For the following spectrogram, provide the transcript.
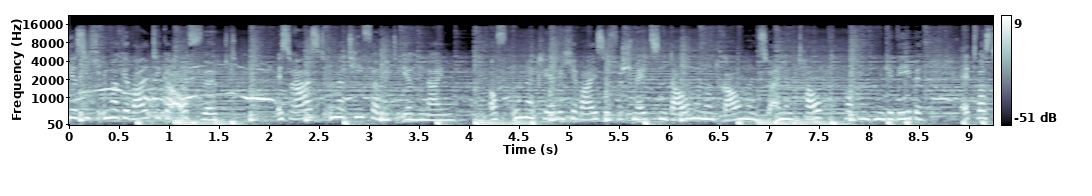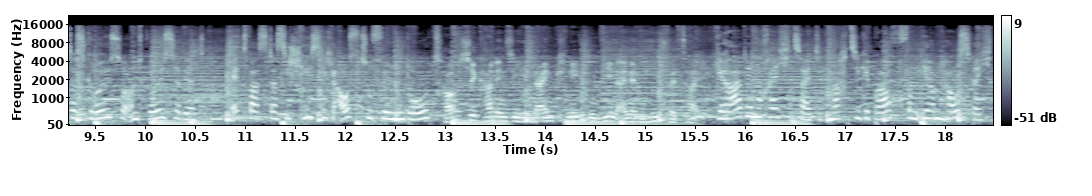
ihr sich immer gewaltiger aufwölbt. Es rast immer tiefer mit ihr hinein. Auf unerklärliche Weise verschmelzen Daumen und Gaumen zu einem taub pochenden Gewebe. Etwas, das größer und größer wird. Etwas, das sie schließlich auszufüllen droht. Horche kann in sie hineinkneten wie in einen Hefeteig. Gerade noch rechtzeitig macht sie Gebrauch von ihrem Hausrecht.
